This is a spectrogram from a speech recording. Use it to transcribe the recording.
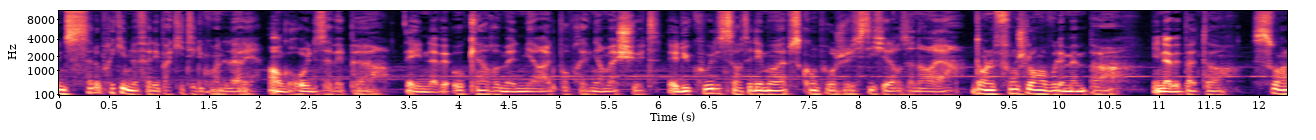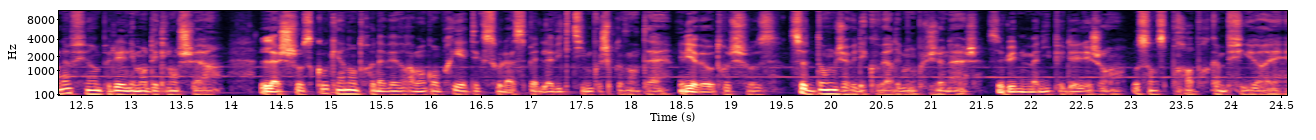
une saloperie qu'il ne fallait pas quitter du coin de l'œil. En gros, ils avaient peur, et ils n'avaient aucun remède miracle pour prévenir ma chute. Et du coup, ils sortaient des mots abscons pour justifier leurs honoraires. Dans le fond, je leur en voulais même pas. Ils n'avaient pas tort. Soir-là fut un peu l'élément déclencheur. La chose qu'aucun d'entre eux n'avait vraiment compris était que sous l'aspect de la victime que je présentais, il y avait autre chose. Ce don que j'avais découvert dès mon plus jeune âge, celui de manipuler les gens, au sens propre comme figuré,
